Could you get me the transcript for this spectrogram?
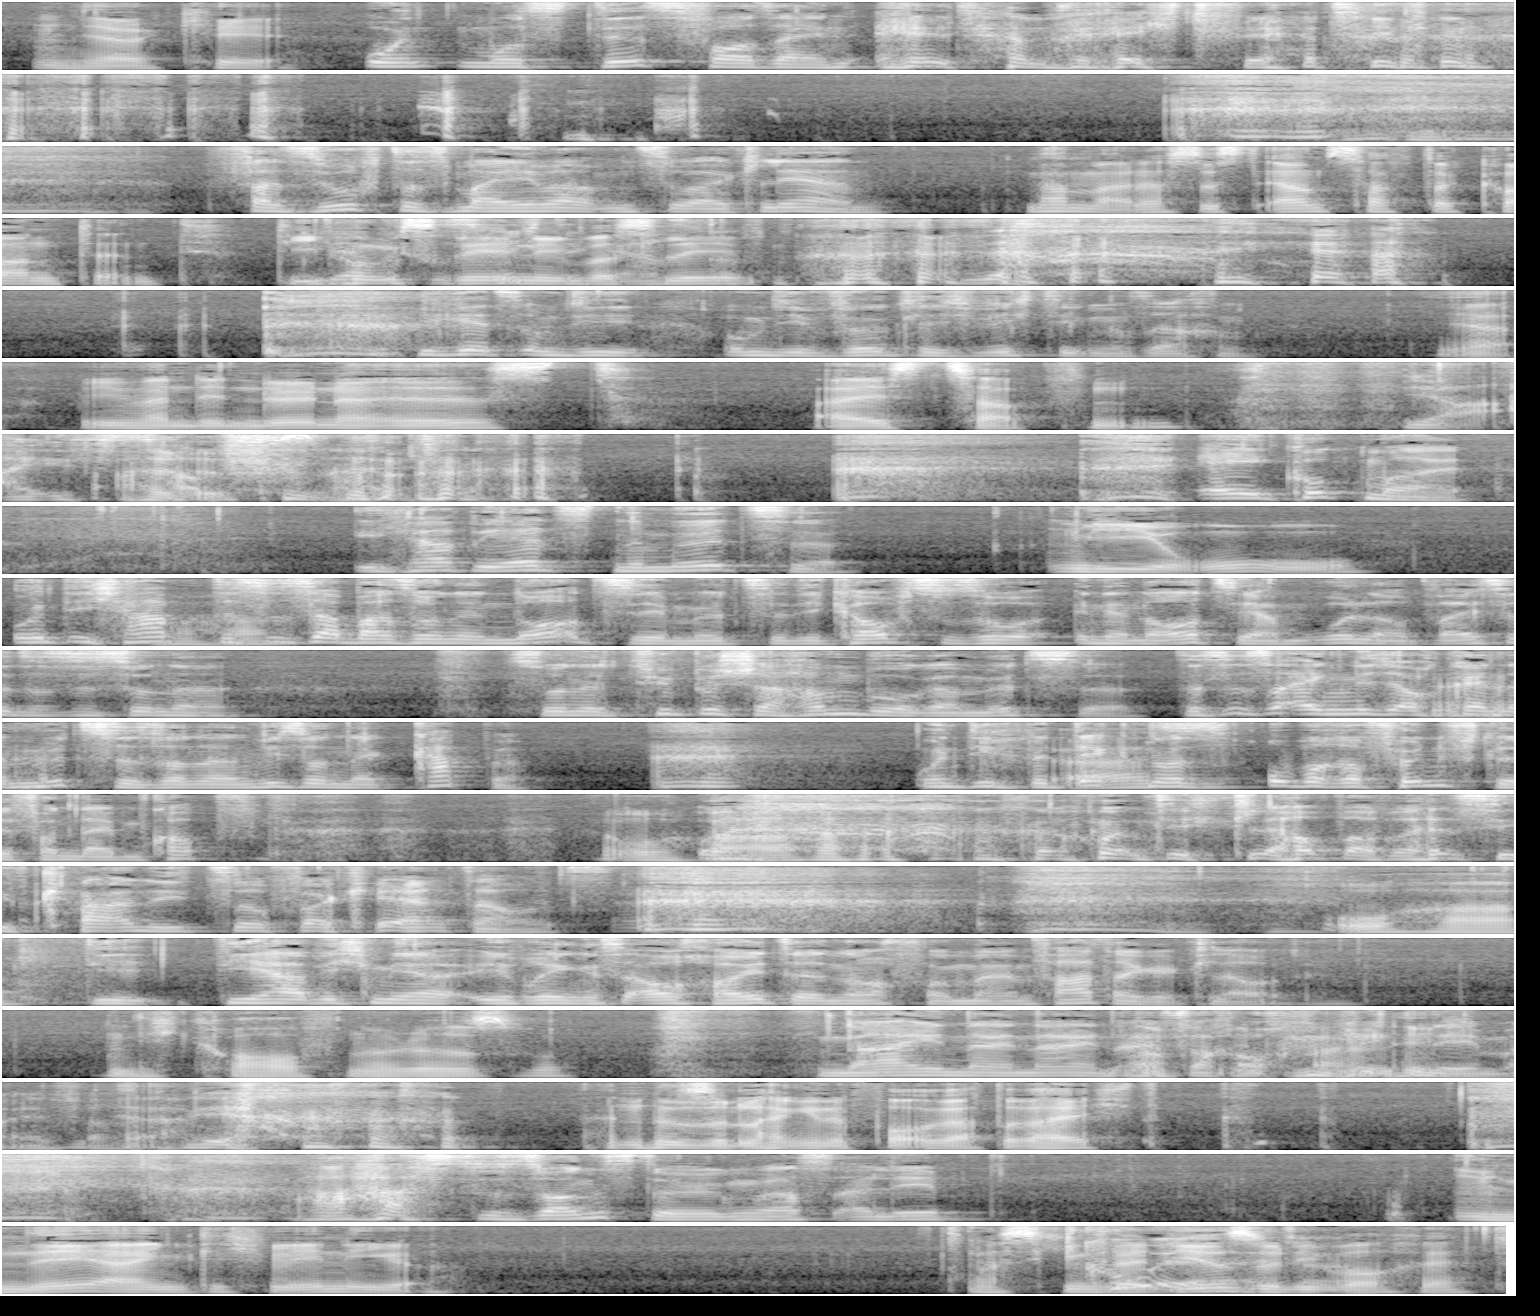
Ja, okay. und muss das vor seinen Eltern rechtfertigen. Versucht es mal jemandem zu erklären. Mama, das ist ernsthafter Content. Die Ja, Jungs das reden übers Leben. ernsthaft. ja. Hier geht es um die, um die wirklich wichtigen Sachen. Ja, wie man den Döner isst, Eiszapfen. Ja, Eiszapfen. Ey, guck mal. Ich habe jetzt eine Mütze. Jo. Und ich habe, das ist aber so eine Nordseemütze. Die kaufst du so in der Nordsee am Urlaub. Weißt du, das ist so eine, so eine typische Hamburger Mütze. Das ist eigentlich auch keine Mütze, sondern wie so eine Kappe. Und die bedeckt Krass. nur das obere Fünftel von deinem Kopf. Oha. Und ich glaube aber, es sieht gar nicht so verkehrt aus. Oha. Die, die habe ich mir übrigens auch heute noch von meinem Vater geklaut. Nicht kaufen oder so. Nein, nein, nein, einfach auch mitnehmen einfach. Ja. Ja. Nur solange der Vorrat reicht. Hast du sonst irgendwas erlebt? Nee, eigentlich weniger. Was ging Cool, bei dir so Alter. die Woche?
